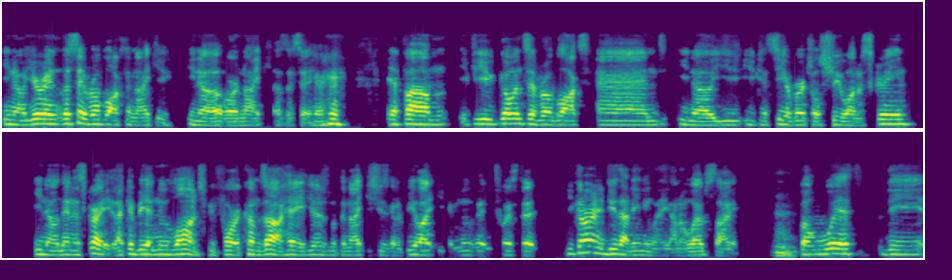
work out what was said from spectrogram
you know, you're in, let's say Roblox and Nike, you know, or Nike, as they say here. if um if you go into Roblox and you know you you can see a virtual shoe on a screen, you know, then it's great. That could be a new launch before it comes out. Hey, here's what the Nike shoe is going to be like. You can move it and twist it. You can already do that anyway on a website. Mm. But with the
